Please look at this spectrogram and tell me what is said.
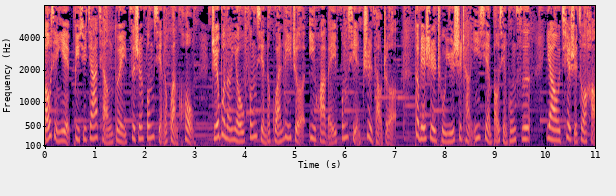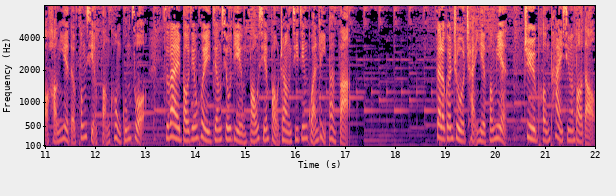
保险业必须加强对自身风险的管控，绝不能由风险的管理者异化为风险制造者。特别是处于市场一线保险公司，要切实做好行业的风险防控工作。此外，保监会将修订《保险保障基金管理办法》。再来关注产业方面，据澎湃新闻报道。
